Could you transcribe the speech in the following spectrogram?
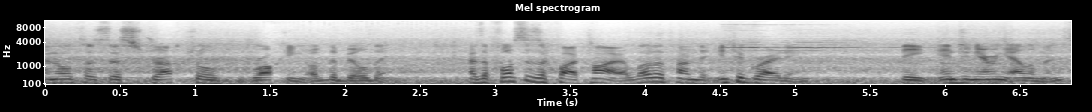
and also the structural rocking of the building. As the forces are quite high, a lot of the time they're integrating the engineering elements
